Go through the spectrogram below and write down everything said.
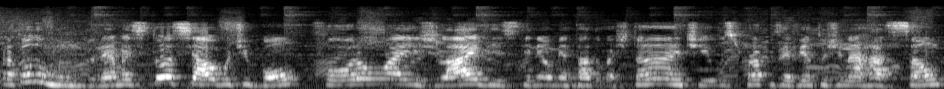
para todo mundo, né? Mas se trouxe algo de bom foram as lives terem aumentado bastante, os próprios eventos de narração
